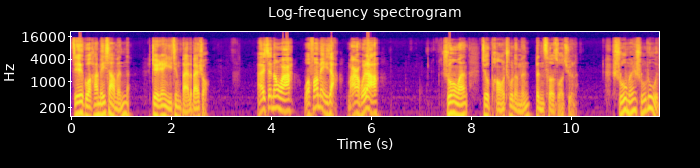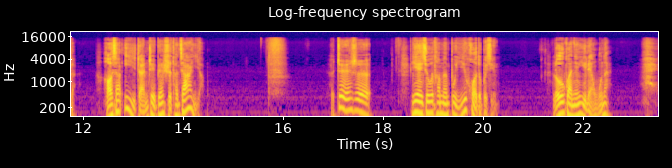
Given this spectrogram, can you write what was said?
结果还没下文呢，这人已经摆了摆手：“哎，先等会儿，我方便一下，马上回来啊。”说完就跑出了门，奔厕所去了，熟门熟路的，好像一展这边是他家一样。这人是叶修他们不疑惑都不行。楼冠宁一脸无奈：“哎，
